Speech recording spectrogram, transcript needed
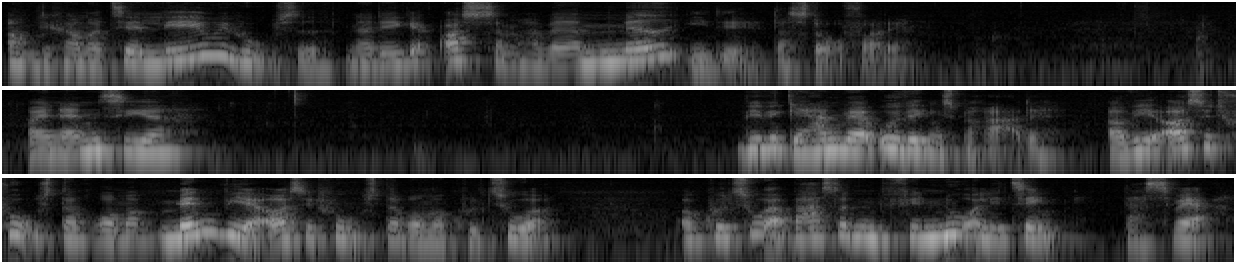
om det kommer til at leve i huset, når det ikke er os, som har været med i det, der står for det. og en anden siger, vi vil gerne være udviklingsparate, og vi er også et hus, der rummer, men vi er også et hus, der rummer kultur. Og kultur er bare sådan en finurlig ting, der er svær.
